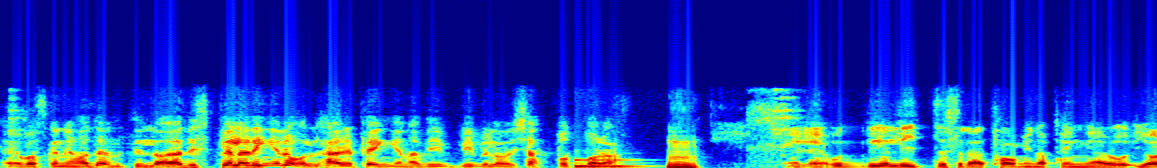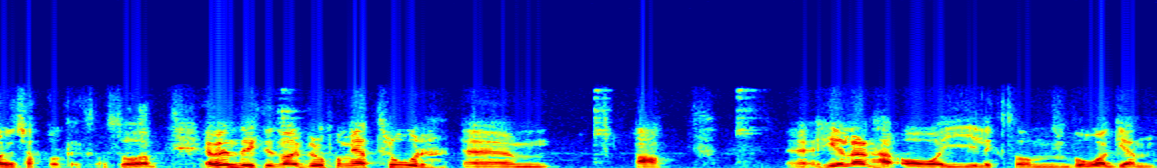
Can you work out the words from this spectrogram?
eh, vad ska ni ha den till då? Ja, det spelar ingen roll, här är pengarna, vi, vi vill ha en chatbot bara. Mm. Eh, och det är lite sådär, ta mina pengar och gör en chatbot liksom. Så, jag vet inte riktigt vad det beror på, men jag tror ehm, att eh, hela den här AI-vågen liksom,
